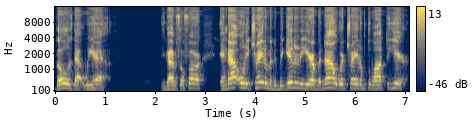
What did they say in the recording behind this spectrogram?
goals that we have. You got me so far? And not only train them in the beginning of the year, but now we're training them throughout the year.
